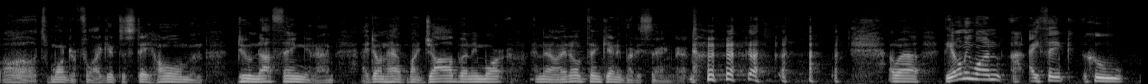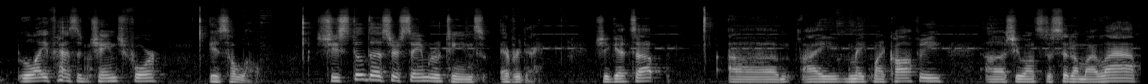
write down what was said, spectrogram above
Oh, it's wonderful. I get to stay home and do nothing, and I'm I don't have my job anymore. No, I don't think anybody's saying that. well, the only one I think who life hasn't changed for is Hello. She still does her same routines every day. She gets up. Um, I make my coffee. Uh, she wants to sit on my lap.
